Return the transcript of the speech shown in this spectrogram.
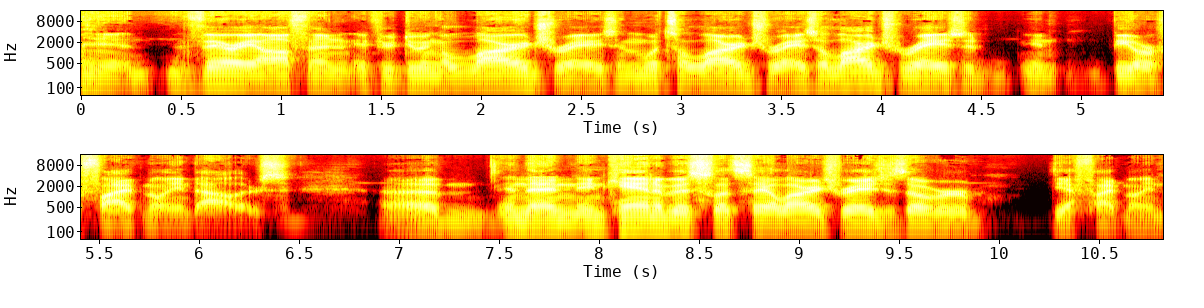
very often, if you're doing a large raise, and what's a large raise? A large raise would be over $5 million. Um, and then in cannabis, let's say a large raise is over, yeah, $5 million.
